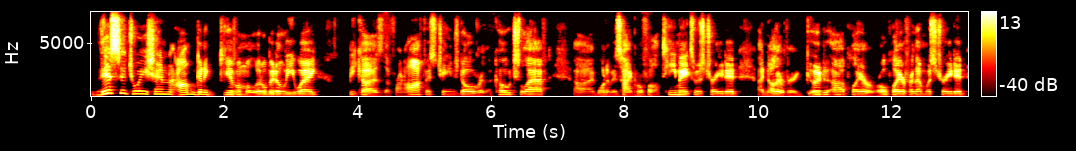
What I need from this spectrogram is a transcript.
This situation, I'm to give him a little bit of leeway because the front office changed over, the coach left, uh, one of his high profile teammates was traded, another very good uh, player, a role player for them was traded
